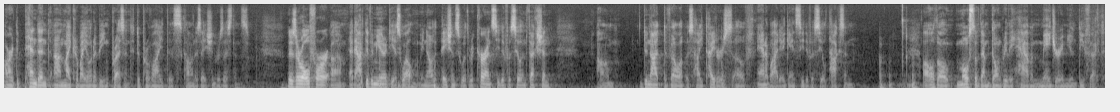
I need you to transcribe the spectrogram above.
are dependent on microbiota being present to provide this colonization resistance. There's a role for um, adaptive immunity as well. We know that patients with recurrent C. difficile infection um, do not develop as high titers of antibody against C. difficile toxin, although most of them don't really have a major immune defect.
